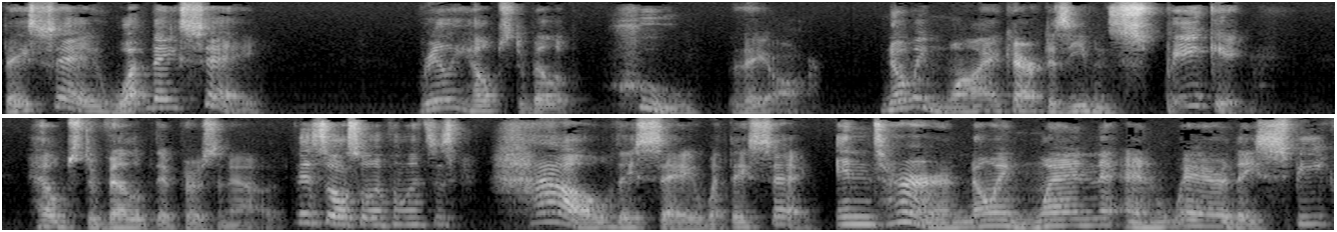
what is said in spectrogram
they say what they say really helps develop who they are. Knowing why a character is even speaking helps develop their personality. This also influences how they say what they say. In turn, knowing when and where they speak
